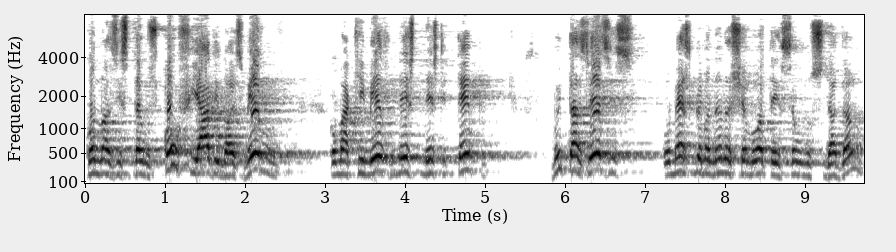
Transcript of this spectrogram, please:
quando nós estamos confiados em nós mesmos, como aqui mesmo neste, neste tempo, muitas vezes o mestre Brahmananda chamou a atenção do cidadão,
